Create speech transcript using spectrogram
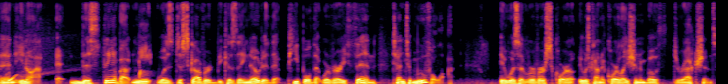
And you know, this thing about NEAT was discovered because they noted that people that were very thin tend to move a lot. It was a reverse correl. It was kind of correlation in both directions.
